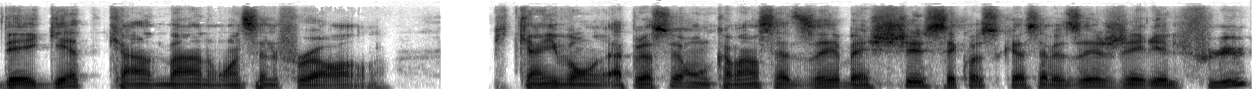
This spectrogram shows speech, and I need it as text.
they get Kanban once and for all. Puis quand ils vont, après ça, on commence à dire, ben, je sais c'est quoi ce que ça veut dire gérer le flux.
